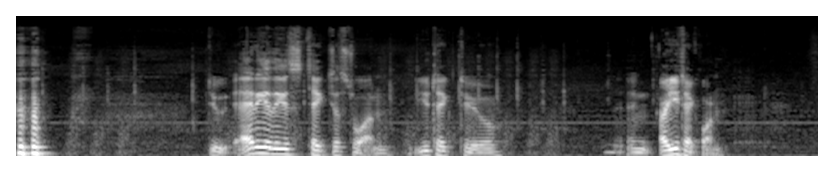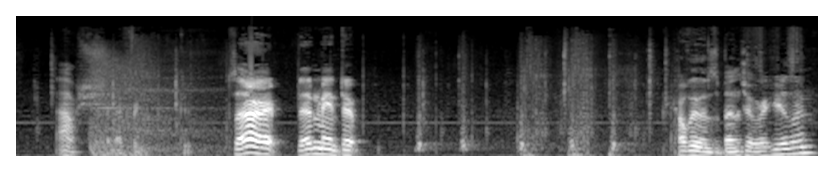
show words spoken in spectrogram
do any of these take just one? You take two. And or you take one. Oh shit, I forgot. Sorry, didn't mean to. Hopefully there's a bench over here then.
